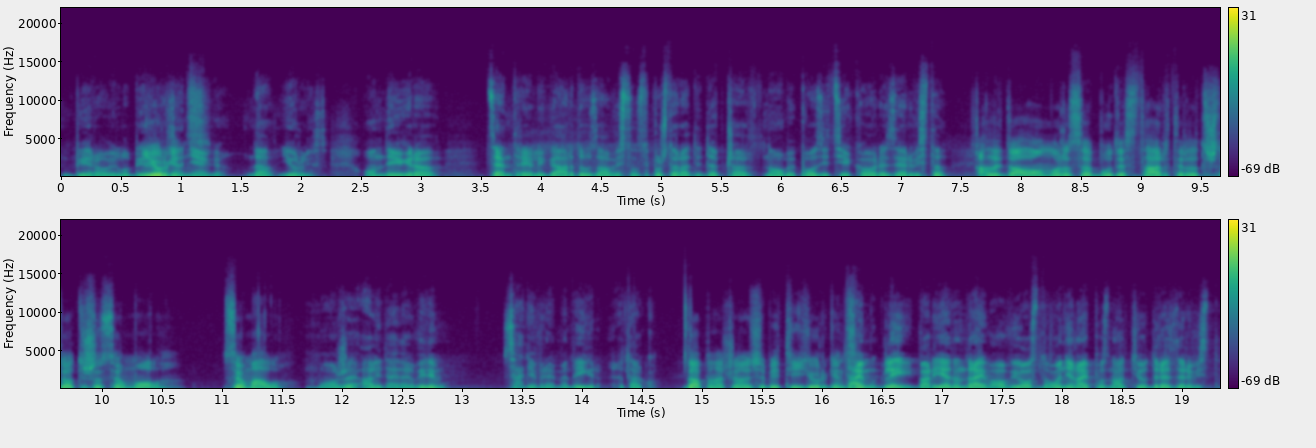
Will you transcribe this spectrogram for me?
birao i lobirao Jurgens. za njega. Da, Jurgens. Onda igra centra ili garda u zavisnosti, pošto radi depth chart na obe pozicije kao rezervista. Ali da, ali on možda sad bude starter zato što je otišao se u mola. Se u malu. Može, ali daj da ga vidimo. Sad je vreme da igra, je tako? Da, pa znači onda će biti Jurgensen. Daj mu, glej, bar jedan drive, a ovi osta, on je najpoznatiji od rezervista.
